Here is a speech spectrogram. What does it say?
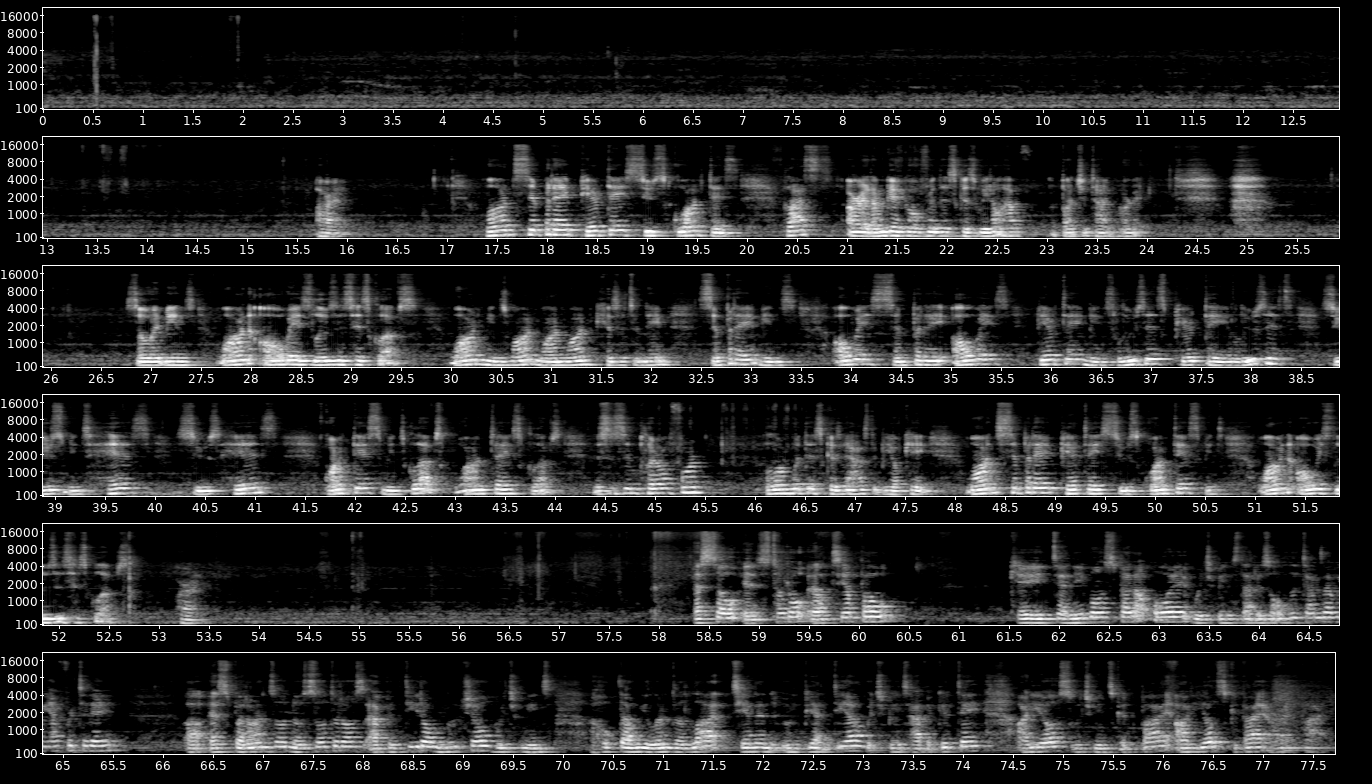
Juan siempre pierde sus guantes. Glass. All right, I'm gonna go over this because we don't have a bunch of time. All right. So it means Juan always loses his gloves. Juan means Juan, Juan, Juan, because it's a name. Siempre means always, siempre, always. Pierde means loses, pierde loses. Sus means his, sus his. Guantes means gloves, guantes, gloves. This is in plural form. Along with this because it has to be okay. Juan siempre pierde sus guantes means Juan always loses his gloves. Alright. Eso es todo el tiempo que tenemos para hoy, which means that is all the time that we have for today. Uh, esperanza nosotros aprendido mucho, which means I hope that we learned a lot. Tienen un bien día, which means have a good day. Adios, which means goodbye. Adios, goodbye. All right, bye.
